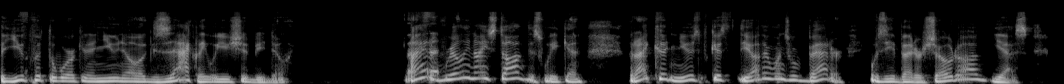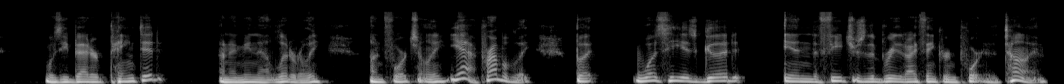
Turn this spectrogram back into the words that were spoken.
that you've put the work in and you know exactly what you should be doing. I had a really nice dog this weekend that I couldn't use because the other ones were better. Was he a better show dog? Yes. Was he better painted? And I mean that literally. Unfortunately, yeah, probably. But was he as good in the features of the breed that I think are important at the time?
